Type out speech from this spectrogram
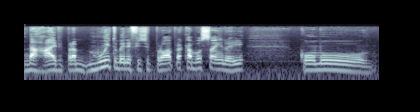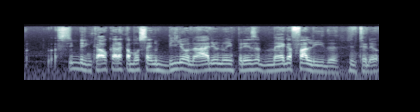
da hype para muito benefício próprio, acabou saindo aí como se brincar, o cara acabou saindo bilionário numa empresa mega falida, entendeu?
